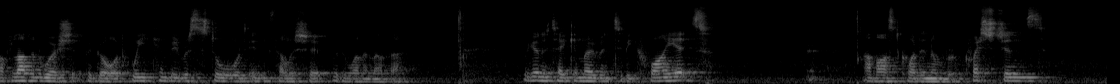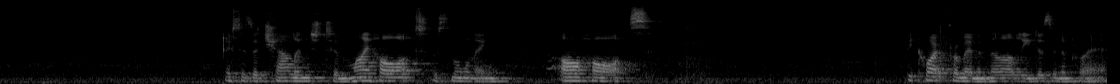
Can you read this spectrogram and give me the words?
of love and worship for God, we can be restored in fellowship with one another. We're going to take a moment to be quiet. I've asked quite a number of questions. This is a challenge to my heart this morning, our hearts. Be quiet for a moment, then I'll lead us in a prayer.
